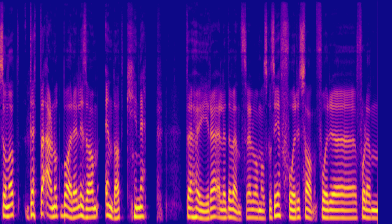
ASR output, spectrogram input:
Sånn at dette er nok bare liksom enda et knepp til høyre eller til venstre, eller hva man skal si, for, for, eh, for den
